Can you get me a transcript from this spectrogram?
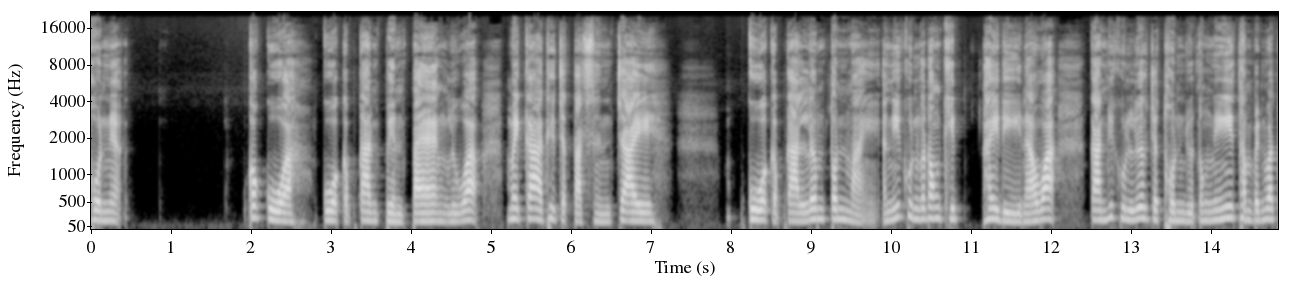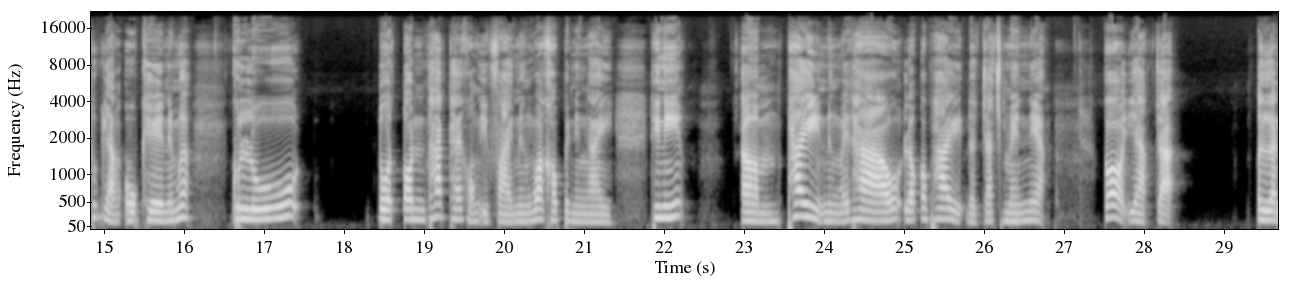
คนเนี่ยก็กลัวกลัวกับการเปลี่ยนแปลงหรือว่าไม่กล้าที่จะตัดสินใจ กลัวกับการเริ่มต้นใหม่ อันนี้คุณก็ต้องคิดให้ดีนะว่า การที่คุณเลือกจะทนอยู่ตรงนี้ทำเป็นว่าทุกอย่างโอเคในเมื่อ คุณรู้ตัวตนธาแท้ของอีกฝ่ายหนึ่งว่าเขาเป็นยังไง ทีนี้ไพ่หนึ่งไม้เท้าแล้วก็ไพ่ The Judgment เนี่ย ก็อยากจะเตือน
